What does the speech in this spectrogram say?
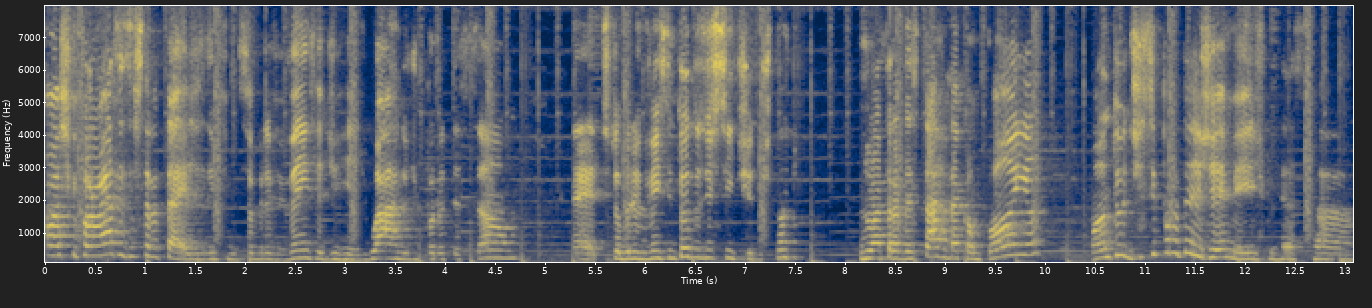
Eu acho que foram essas estratégias, enfim, de sobrevivência, de resguardo, de proteção, é, de sobrevivência em todos os sentidos, tanto no atravessar da campanha, quanto de se proteger mesmo dessa,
